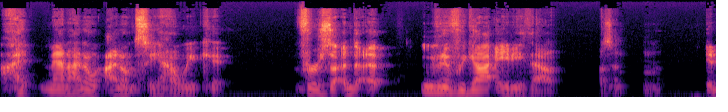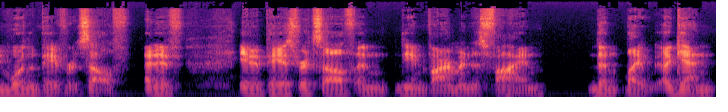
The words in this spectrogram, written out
i man i don't i don't see how we could first uh, even if we got 80,000 it more than pay for itself. And if if it pays for itself and the environment is fine then like again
